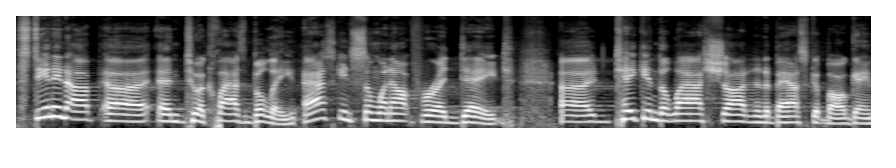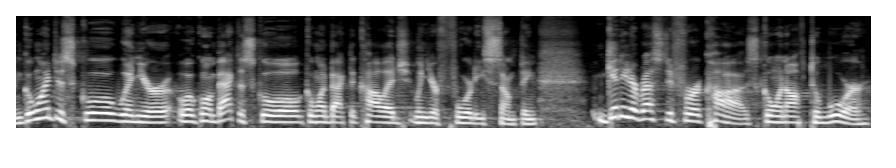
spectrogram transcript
Standing up to a class bully. Asking someone out for a date. taking the last shot at a basketball game. Going to school when you're, well, going back to school, going back to college when you're 40 something. Getting arrested for a cause. Going off to war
